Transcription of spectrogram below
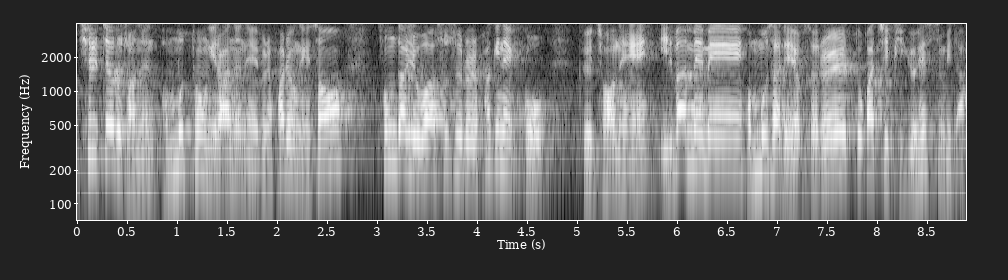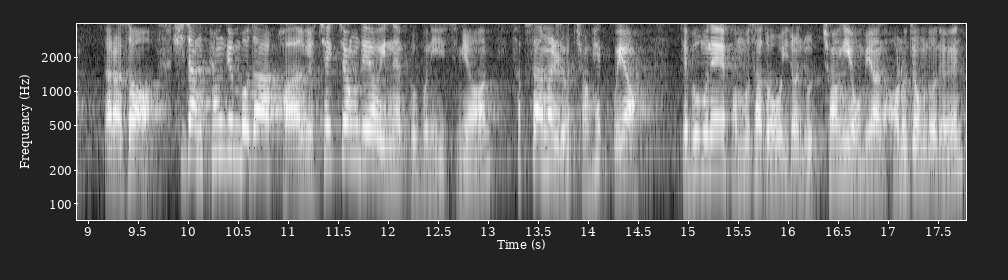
실제로 저는 법무통이라는 앱을 활용해서 송달료와 수수료를 확인했고 그 전에 일반 매매 법무사 내역서를 똑같이 비교했습니다. 따라서 시장 평균보다 과하게 책정되어 있는 부분이 있으면 협상을 요청했고요. 대부분의 법무사도 이런 요청이 오면 어느 정도는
